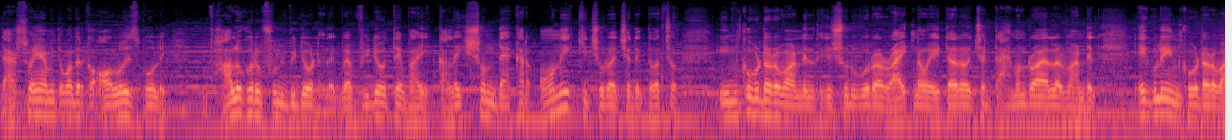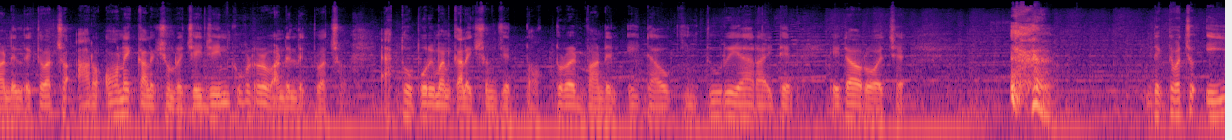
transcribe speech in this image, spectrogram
দ্যাটস ওয়াই আমি তোমাদেরকে অলওয়েজ বলি ভালো করে ফুল ভিডিওটা দেখবে। ভিডিওতে ভাই কালেকশন দেখার অনেক কিছু রয়েছে, দেখতে পাচ্ছ? ইনকুবেটার বান্ডেল থেকে শুরু করে রাইট নাও এটা রয়েছে ডায়মন্ড রয়্যালের বান্ডেল এগুলো ইনকুবেটার বান্ডেল দেখতে পাচ্ছ, আর অনেক কালেকশন রয়েছে। এই যে ইনকুবেটার বান্ডেল দেখতে পাচ্ছ, এত পরিমাণ কালেকশন যে ডক্টরেট বান্ডেল এটাও কিন্তু রেয়ার আইটেম এটাও রয়েছে। দেখতে পাচ্ছ এই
